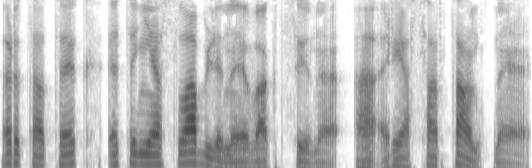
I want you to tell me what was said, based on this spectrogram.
Ротатек – это не ослабленная вакцина, а реассортантная.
